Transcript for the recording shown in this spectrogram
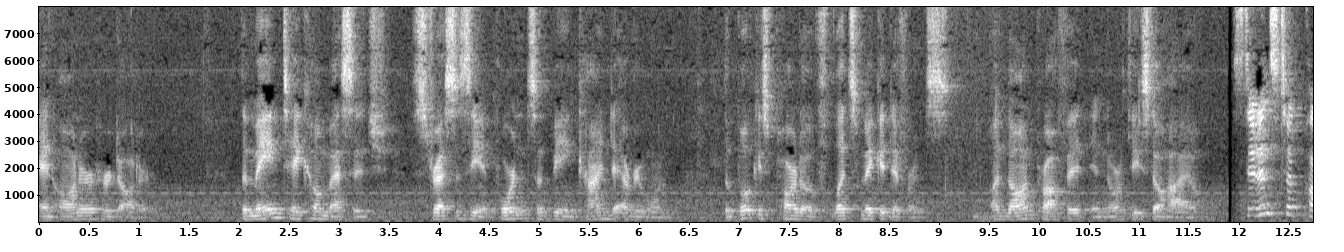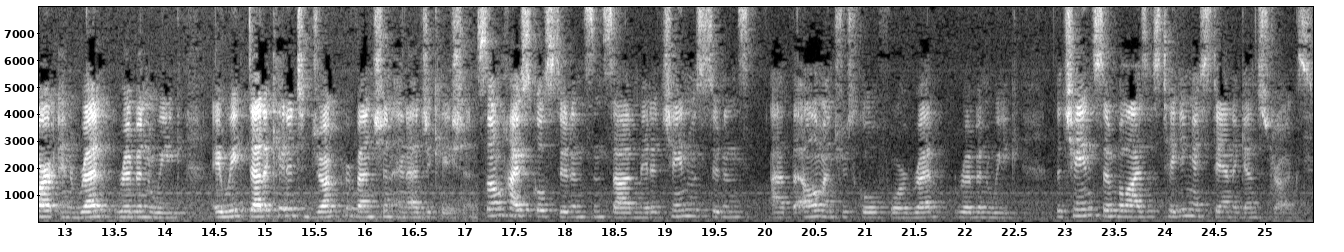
and honor her daughter. The main take-home message stresses the importance of being kind to everyone. The book is part of Let's Make a Difference, a nonprofit in Northeast Ohio. Students took part in Red Ribbon Week, a week dedicated to drug prevention and education. Some high school students in SADD made a chain with students at the elementary school for Red Ribbon Week. The chain symbolizes taking a stand against drugs.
